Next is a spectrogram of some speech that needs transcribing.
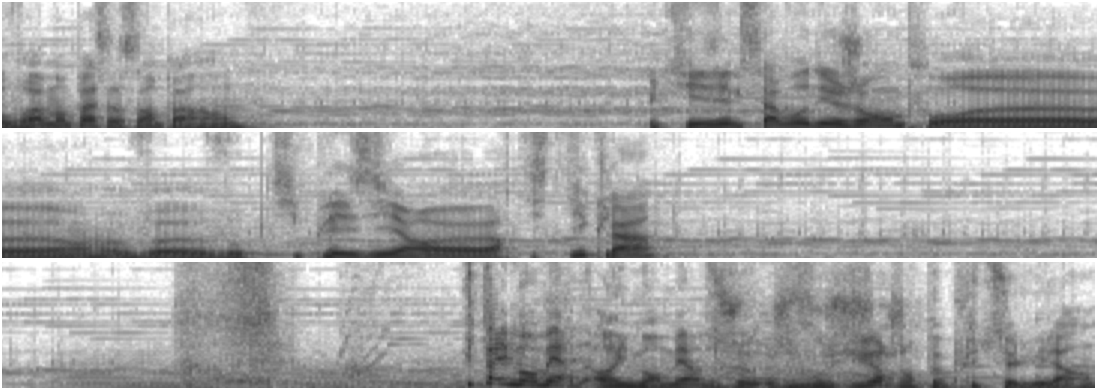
Trouve vraiment pas ça sympa, hein. Utilisez le cerveau des gens pour euh, vos, petits plaisirs euh, artistiques là. Putain, il m'emmerde Oh, il m'emmerde, je, je vous jure, j'en peux plus de celui-là. hein.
